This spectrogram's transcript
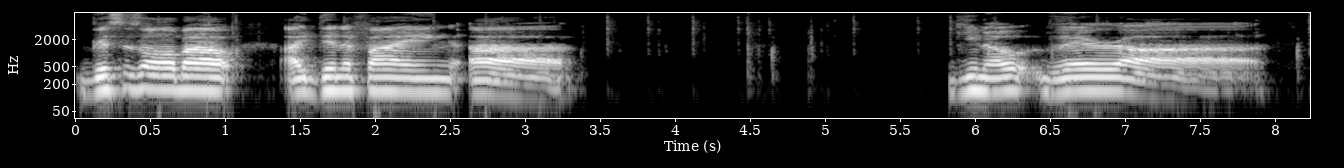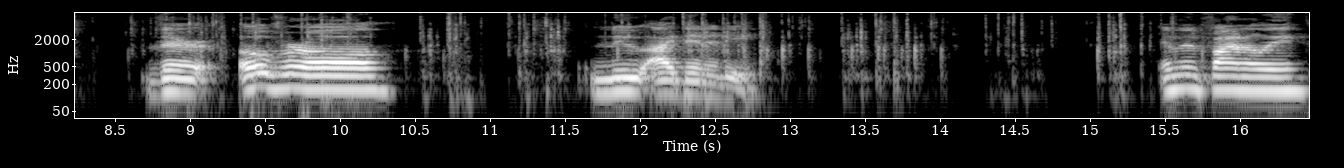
This is all about identifying uh you know their uh their overall new identity. And then finally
